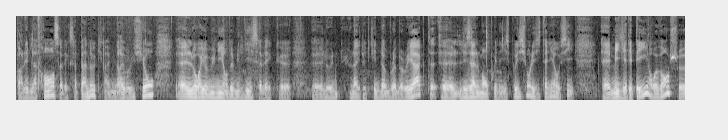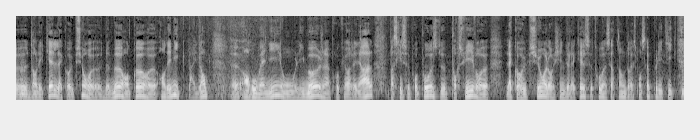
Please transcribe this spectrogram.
parlais de la France avec Sapin 2, qui est quand même une révolution, euh, le Royaume-Uni en 2010 avec euh, euh, le United Kingdom Bribery Act, les Allemands ont pris des dispositions, les Italiens aussi. Eh, mais il y a des pays, en revanche, euh, mm. dans lesquels la corruption euh, demeure encore euh, endémique. Par exemple, en Roumanie, on limoge un procureur général parce qu'il se propose de poursuivre la corruption à l'origine de laquelle se trouve un certain nombre de responsables politiques. Mm.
